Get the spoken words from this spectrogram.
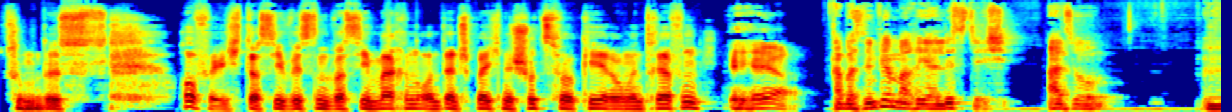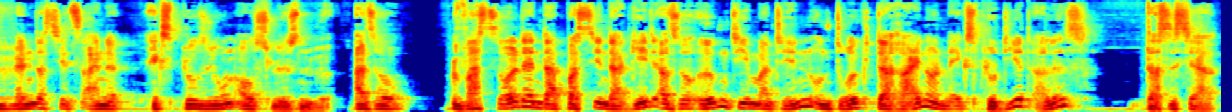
zumindest hoffe ich, dass Sie wissen, was Sie machen und entsprechende Schutzvorkehrungen treffen. Ja, ja. Aber sind wir mal realistisch? Also, wenn das jetzt eine Explosion auslösen würde. Also, was soll denn da passieren? Da geht also irgendjemand hin und drückt da rein und explodiert alles? Das ist ja,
